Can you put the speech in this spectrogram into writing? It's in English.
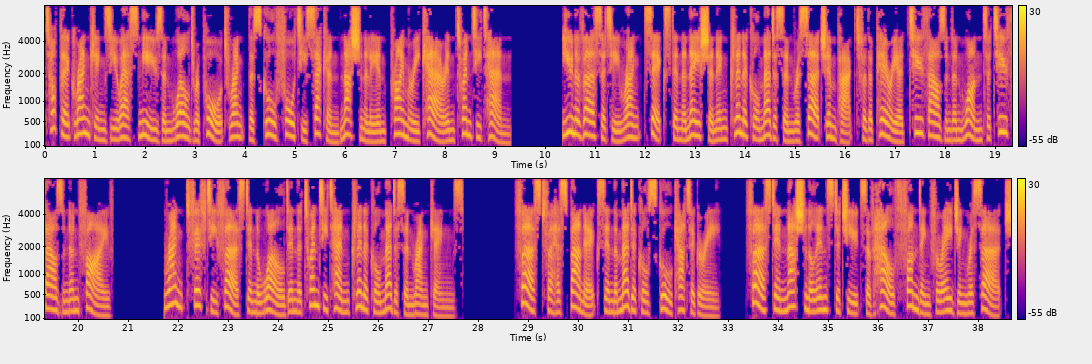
Topic rankings U.S. News & World Report ranked the school 42nd nationally in primary care in 2010. University ranked 6th in the nation in clinical medicine research impact for the period 2001 to 2005. Ranked 51st in the world in the 2010 Clinical Medicine Rankings. First for Hispanics in the medical school category. First in National Institutes of Health funding for aging research.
